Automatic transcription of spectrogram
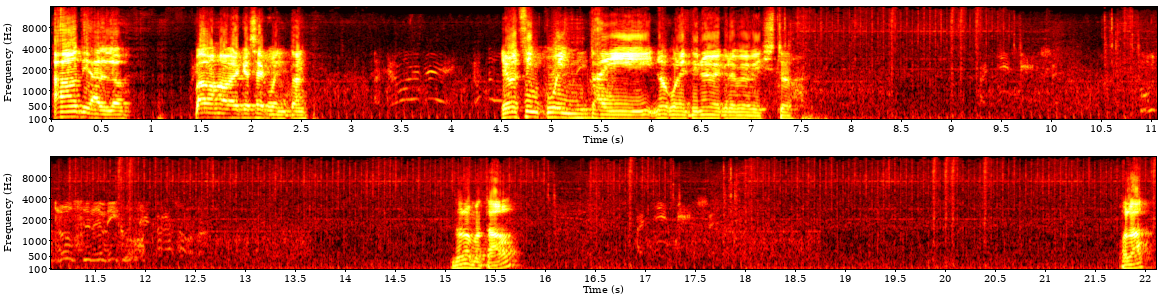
Vamos a tirarlo. Vamos a ver qué se cuentan. Llevo 50 y... No, 49 creo que he visto. ¿No lo ha matado? Hola.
